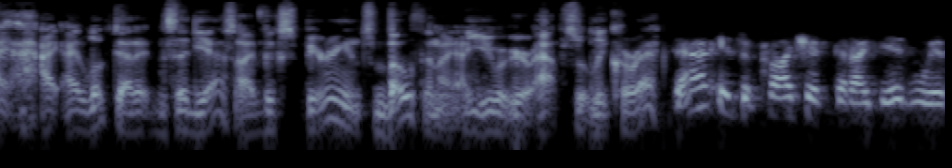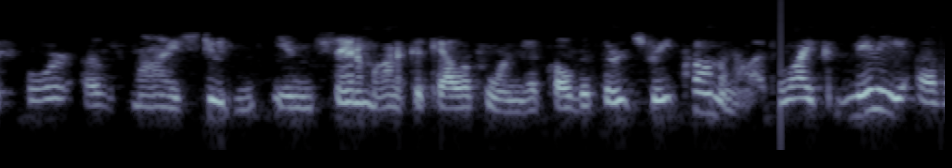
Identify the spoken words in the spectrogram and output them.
I, I, I looked at it and said, Yes, I've experienced both, and I, you, you're absolutely correct. That is a project that I did with four of my students in Santa Monica, California called the Third Street Promenade. Like many of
